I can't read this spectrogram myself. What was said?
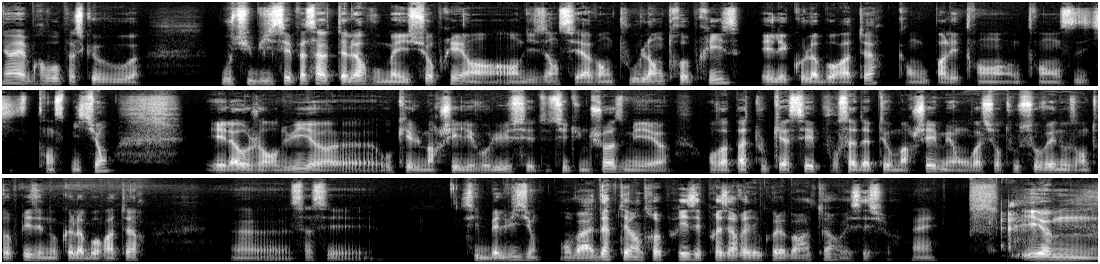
Ouais, bravo, parce que vous vous subissez pas ça. Tout à l'heure, vous m'avez surpris en, en disant c'est avant tout l'entreprise et les collaborateurs quand vous parlez trans- transmission. Et là, aujourd'hui, euh, OK, le marché, il évolue, c'est une chose, mais euh, on va pas tout casser pour s'adapter au marché, mais on va surtout sauver nos entreprises et nos collaborateurs. Euh, ça, c'est c'est une belle vision. On va adapter l'entreprise et préserver les collaborateurs, oui c'est sûr. Et euh,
